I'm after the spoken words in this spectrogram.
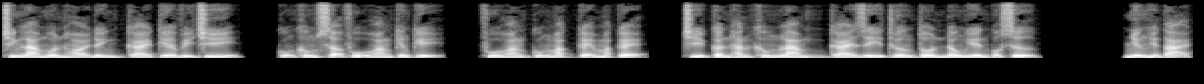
chính là muốn hỏi đỉnh cái kia vị trí, cũng không sợ phụ hoàng kiên kỵ, phụ hoàng cũng mặc kệ mặc kệ, chỉ cần hắn không làm cái gì thương tổn Đông Yến quốc sự. Nhưng hiện tại,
